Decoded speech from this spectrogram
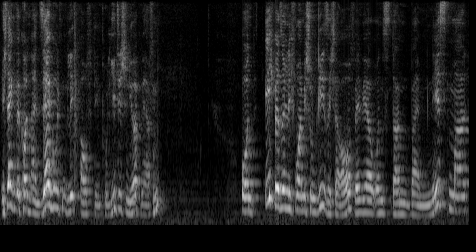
Ich denke, wir konnten einen sehr guten Blick auf den politischen Jörg werfen. Und ich persönlich freue mich schon riesig darauf, wenn wir uns dann beim nächsten Mal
